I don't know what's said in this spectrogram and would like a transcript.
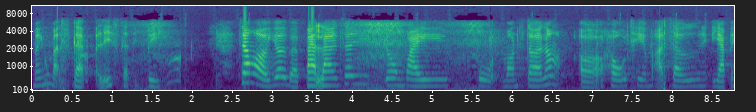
mấy bạn step Alice TP trong ở với bà bà lại cái đường quay của monster đó, ở whole team ở sư dập đi.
